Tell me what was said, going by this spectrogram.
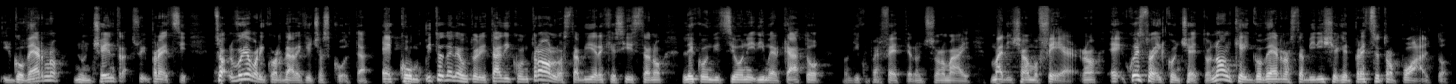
il governo non c'entra sui prezzi. Cioè, vogliamo ricordare chi ci ascolta, è compito delle autorità di controllo stabilire che esistano le condizioni di mercato, non dico perfette, non ci sono mai, ma diciamo fair. No? E questo è il concetto, non che il governo stabilisce che il prezzo è troppo alto,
